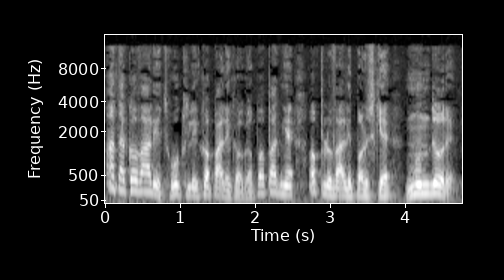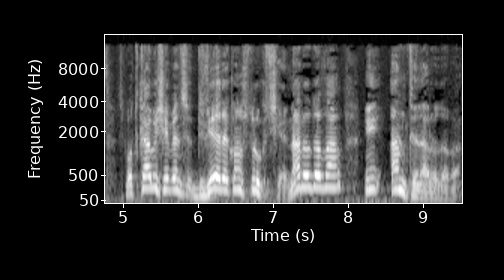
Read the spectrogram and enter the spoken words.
Atakowali, tłukli, kopali kogo popadnie, opluwali polskie mundury. Spotkały się więc dwie rekonstrukcje, narodowa i antynarodowa.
